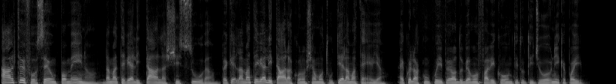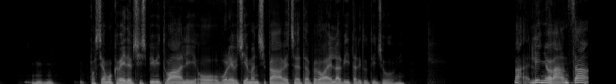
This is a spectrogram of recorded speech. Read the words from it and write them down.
Altre forse un po' meno, la materialità, la scissura, perché la materialità la conosciamo tutti, è la materia, è quella con cui però dobbiamo fare i conti tutti i giorni, che poi mm, possiamo crederci spirituali o volerci emancipare, eccetera, però è la vita di tutti i giorni. Ma l'ignoranza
